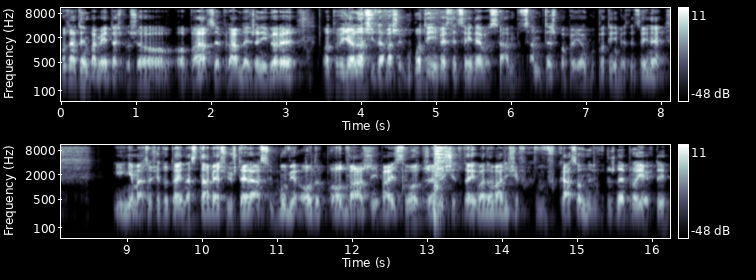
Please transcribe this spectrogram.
Poza tym pamiętać proszę o, o prawce prawnej, że nie biorę odpowiedzialności za Wasze głupoty inwestycyjne, bo sam, sam też popełniam głupoty inwestycyjne. I nie ma co się tutaj nastawiać. Już teraz mówię od, odważnie Państwu, żebyście tutaj ładowali się w, w kason w różne projekty.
